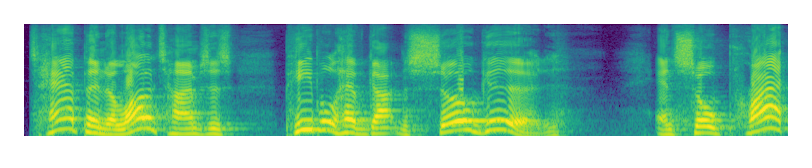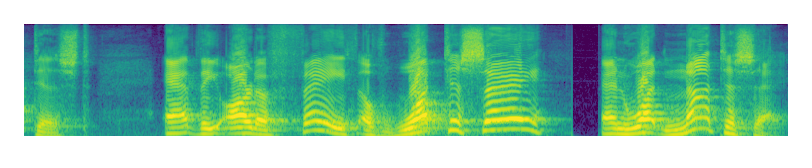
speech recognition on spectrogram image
what's happened a lot of times is people have gotten so good and so practiced at the art of faith of what to say and what not to say.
